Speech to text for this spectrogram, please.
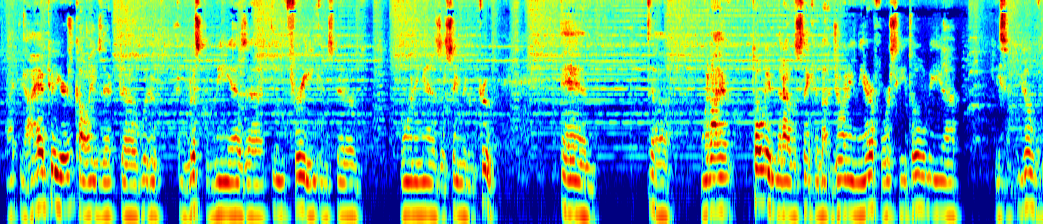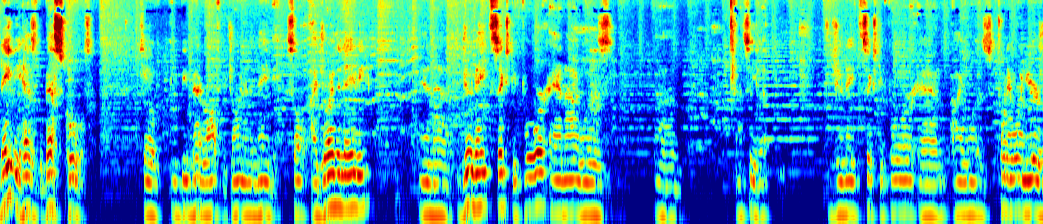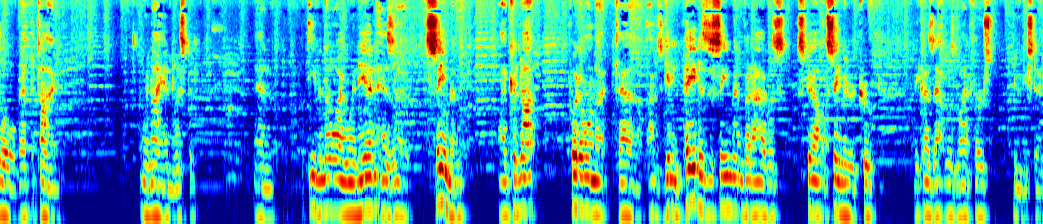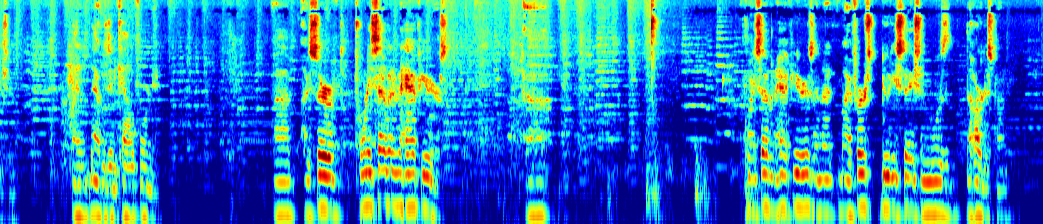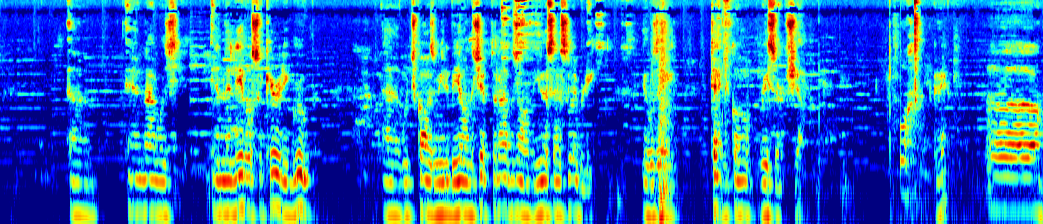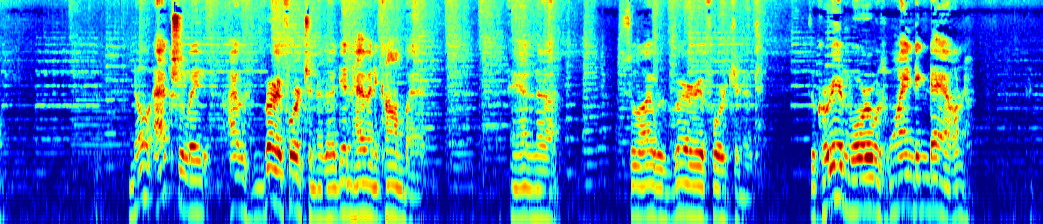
I, I, had two years of college that uh, would have enlisted me as a E3 instead of wanting as a seaman recruit. And uh, when I told him that I was thinking about joining the Air Force, he told me, uh, he said, you know, the Navy has the best schools. So you'd be better off joining the Navy. So I joined the Navy in uh, June 8th, 64, and I was, um, let's see, June 8th, 64, and I was 21 years old at the time when I enlisted. And even though I went in as a seaman, I could not put on that, uh, I was getting paid as a seaman, but I was still a seaman recruit because that was my first duty station. And that was in California. Uh, I served 27 and a half years. Uh, 27 and a half years, and I, my first duty station was the hardest one. Um, and I was in the Naval Security Group uh, which caused me to be on the ship that I was on, the USS Liberty. It was a technical research ship. Okay. Uh, no, actually, I was very fortunate. I didn't have any combat. And uh, so I was very fortunate. The Korean War was winding down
